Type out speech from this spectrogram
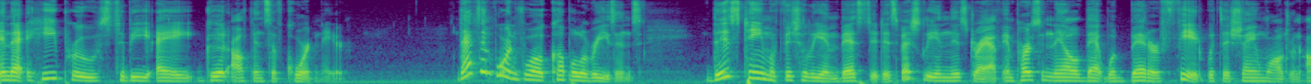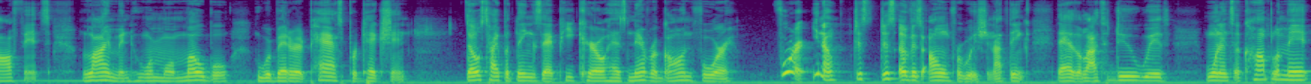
and that he proves to be a good offensive coordinator. That's important for a couple of reasons. This team officially invested, especially in this draft, in personnel that would better fit with the Shane Waldron offense. Linemen who were more mobile, who were better at pass protection. Those type of things that Pete Carroll has never gone for for, you know, just just of his own fruition. I think that has a lot to do with wanting to complement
